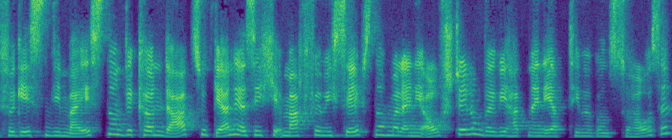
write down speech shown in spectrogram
vergessen die meisten und wir können dazu gerne, also ich mache für mich selbst nochmal eine Aufstellung, weil wir hatten ein Erbthema bei uns zu Hause.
